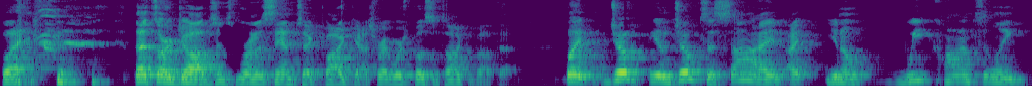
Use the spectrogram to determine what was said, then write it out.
But that's our job since we're on a Samtec podcast, right? We're supposed to talk about that. But joke, you know, jokes aside, I, you know, we constantly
